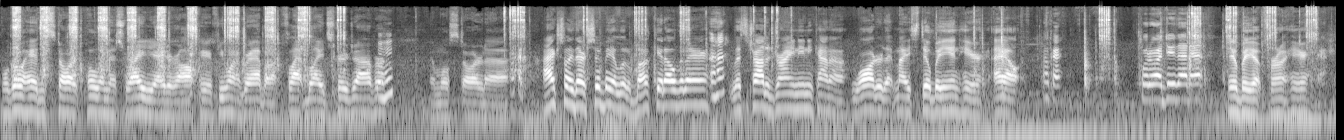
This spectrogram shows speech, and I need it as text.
We'll go ahead and start pulling this radiator off here. If you want to grab a flat blade screwdriver, mm -hmm. and we'll start. Uh. Actually, there should be a little bucket over there. Uh -huh. Let's try to drain any kind of water that may still be in here out. Okay. Where do I do that at? It'll be up front here. Okay.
